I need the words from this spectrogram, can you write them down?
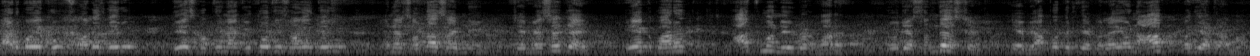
બાળકોએ ખૂબ સ્વાગત કર્યું, દેશભક્તિના ગીતોથી સ્વાગત કર્યું અને સરદાર સાહેબની જે મેસેજ જાય એક ભારત, આત્મનિર્ભર ભારત, તો જે સંદેશ છે એ વ્યાપક રીતે ફેલાયો અને આ પદયાત્રામાં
